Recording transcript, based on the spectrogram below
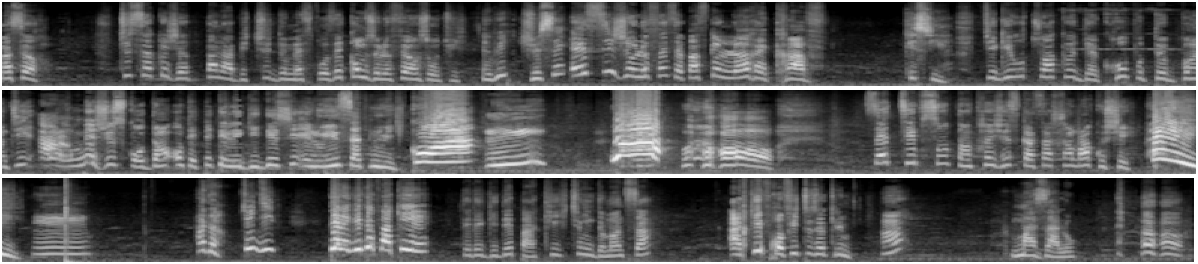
Ma soeur, tu sais que j'ai pas l'habitude de m'exposer comme je le fais aujourd'hui. Eh oui, je sais. Et si je le fais, c'est parce que l'heure est grave. Qu'est-ce qu'il y a? Figure-toi que des groupes de bandits armés jusqu'aux dents ont été téléguidés chez Héloïse cette nuit. Quoi? Hmm? Quoi? Oh! Ces types sont entrés jusqu'à sa chambre à coucher. Hey. Attends, tu dis, téléguidé par qui hein? Téléguidés par qui? Tu me demandes ça? À qui profite tout ce crime? Hein? Mazalo.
